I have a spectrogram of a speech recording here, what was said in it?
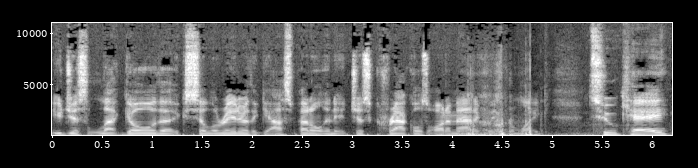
You just let go of the accelerator, the gas pedal, and it just crackles automatically from like 2K.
